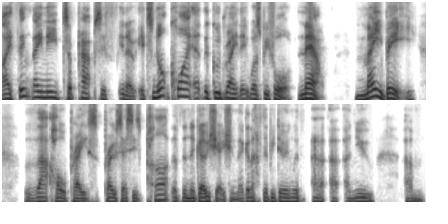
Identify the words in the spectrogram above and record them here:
I think they need to perhaps, if you know, it's not quite at the good rate that it was before. Now, maybe that whole price process is part of the negotiation they're going to have to be doing with a, a, a new, um,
